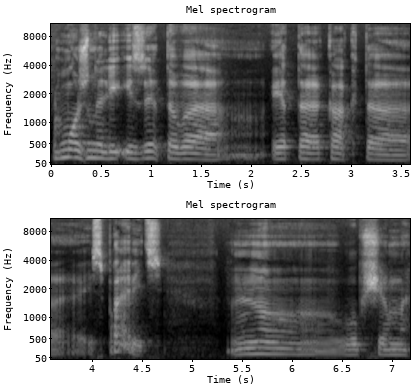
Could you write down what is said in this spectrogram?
Можно ли из этого это как-то исправить? Ну, в общем,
